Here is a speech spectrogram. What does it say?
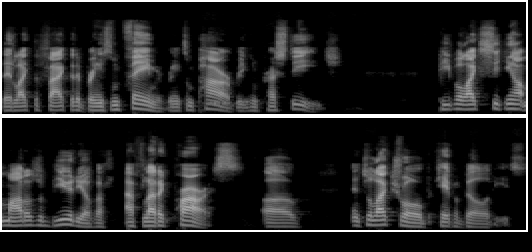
They like the fact that it brings them fame, it brings them power, it brings them prestige. People like seeking out models of beauty, of athletic prowess, of intellectual capabilities.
